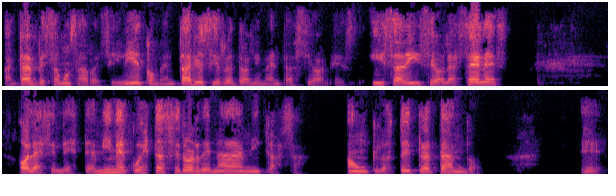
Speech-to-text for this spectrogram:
acá empezamos a recibir comentarios y retroalimentaciones. Isa dice, hola Celes. Hola Celeste, a mí me cuesta ser ordenada en mi casa, aunque lo estoy tratando. Eh,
